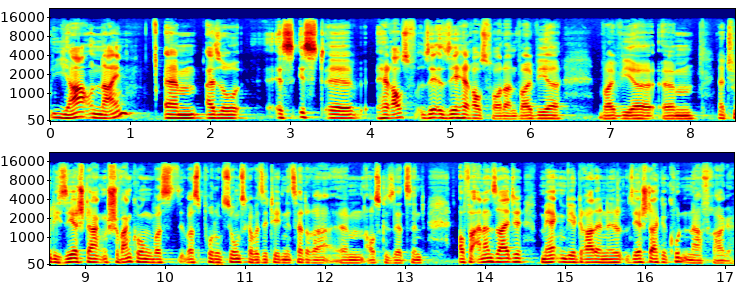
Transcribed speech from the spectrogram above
ja und nein. Ähm, also es ist äh, heraus, sehr, sehr herausfordernd, weil wir weil wir ähm, natürlich sehr starken Schwankungen, was, was Produktionskapazitäten etc. Ähm, ausgesetzt sind. Auf der anderen Seite merken wir gerade eine sehr starke Kundennachfrage.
